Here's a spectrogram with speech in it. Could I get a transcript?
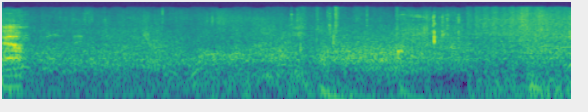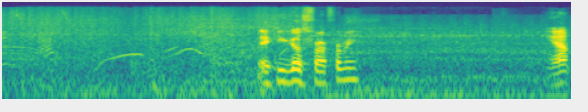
Yeah. Yeah, can you go front for me? Yep.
